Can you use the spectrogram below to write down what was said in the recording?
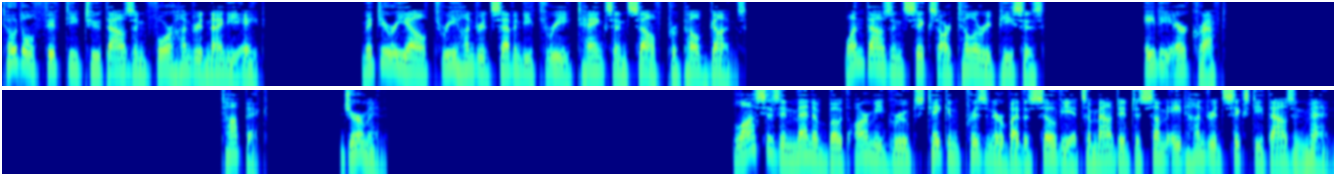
Total 52,498 Materiel 373 tanks and self-propelled guns. 1,006 artillery pieces. 80 aircraft Topic. German Losses in men of both army groups taken prisoner by the Soviets amounted to some 860,000 men.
